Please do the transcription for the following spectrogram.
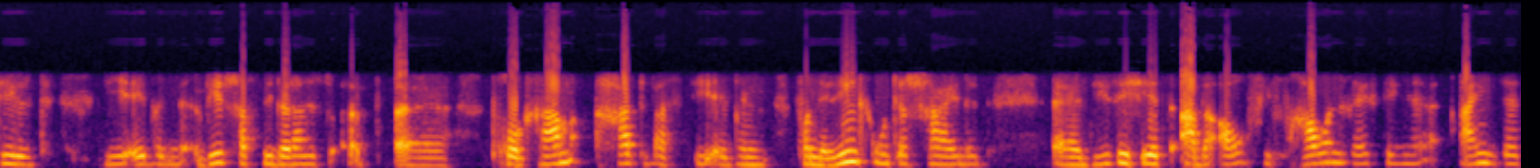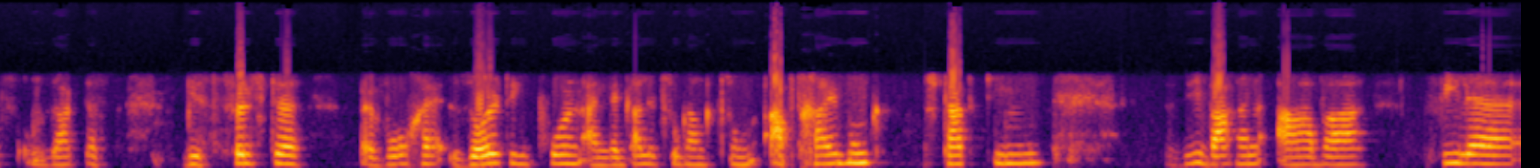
zielt, die eben wirtschaftsliberales äh, Programm hat, was die eben von der Linken unterscheidet, äh, die sich jetzt aber auch für Frauenrechte einsetzt und sagt, dass bis zwölfte äh, Woche sollte in Polen ein legaler Zugang zum Abtreibung stattfinden. Sie waren aber viele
